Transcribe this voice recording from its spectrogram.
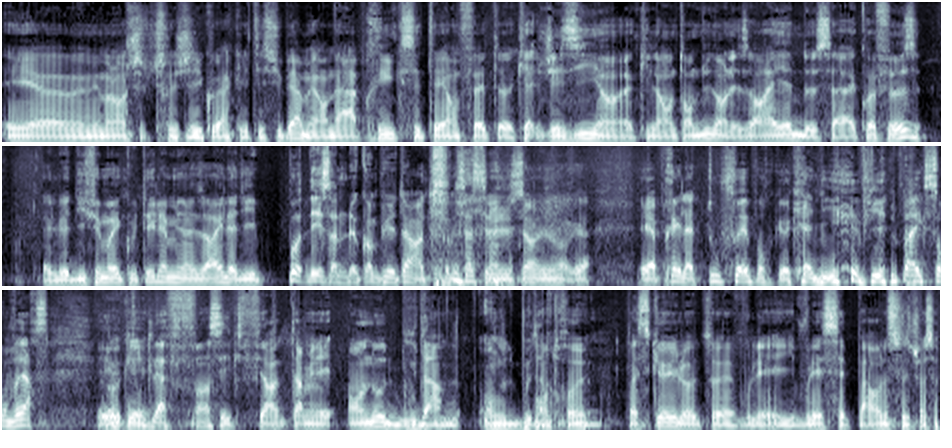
et euh, mais maintenant j'ai découvert qu'il était super mais on a appris que c'était en fait euh, Jay-Z hein, qu'il a entendu dans les oreillettes de sa coiffeuse. Elle lui a dit fais-moi écouter, il a mis dans les oreilles, il a dit this on the computer, un truc comme ça, c'est l'ingestion. Et après il a tout fait pour que Kanye vienne pas avec son verse. Et Ok. toute la fin c'est terminé en eau de boudin En autre bout entre eux parce que l'autre euh, voulait il voulait cette parole cette chanson.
